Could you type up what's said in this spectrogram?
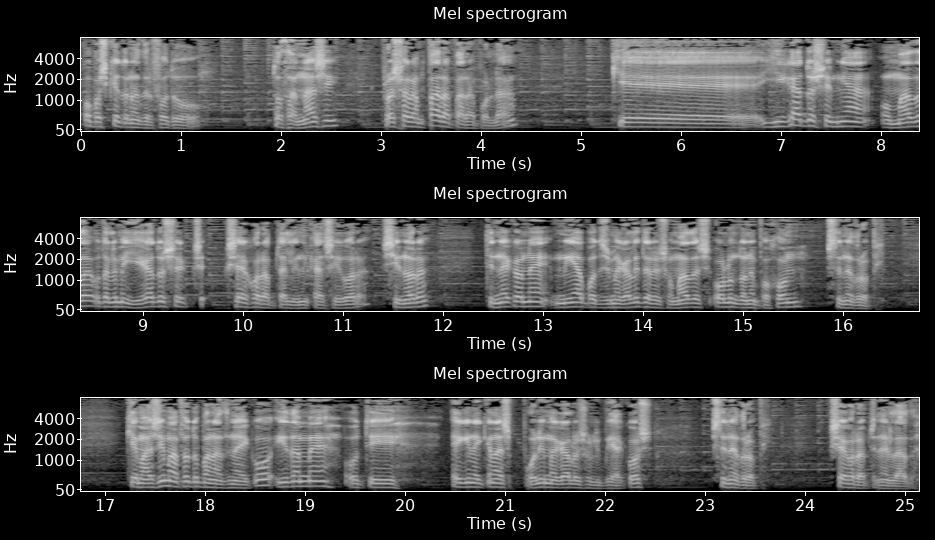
όπως και τον αδερφό του το Θανάση, πρόσφεραν πάρα πάρα πολλά και γιγάντωσε μια ομάδα, όταν λέμε γιγάντωσε, ξέχωρα από τα ελληνικά σύνορα, σύνορα, την έκανε μία από τις μεγαλύτερες ομάδες όλων των εποχών στην Ευρώπη. Και μαζί με αυτό το Παναθηναϊκό είδαμε ότι έγινε και ένας πολύ μεγάλος Ολυμπιακός στην Ευρώπη. Ξέχωρα από την Ελλάδα.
